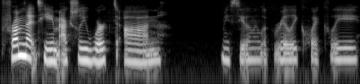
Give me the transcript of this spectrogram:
from that team actually worked on, let me see, let me look really quickly.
